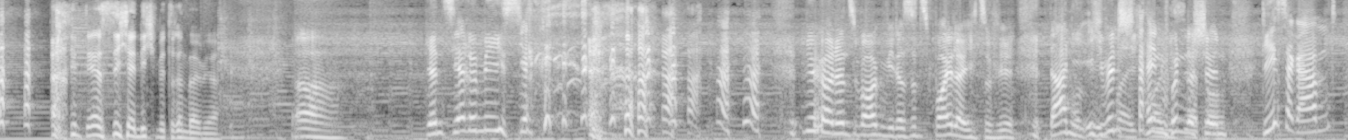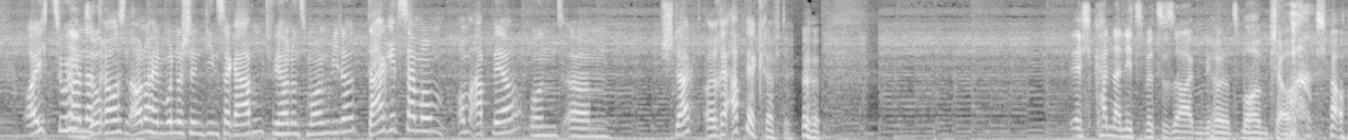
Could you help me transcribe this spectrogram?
Der ist sicher nicht mit drin bei mir. Ah. Jens Jeremies. Je- Wir hören uns morgen wieder, sonst spoiler ich zu viel. Dani, Auf ich wünsche dir einen wunderschönen Dienstagabend. Euch Zuhören da draußen auch noch einen wunderschönen Dienstagabend. Wir hören uns morgen wieder. Da geht es dann um, um Abwehr und ähm, stärkt eure Abwehrkräfte. Ich kann da nichts mehr zu sagen. Wir hören uns morgen. Ciao. Ciao.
